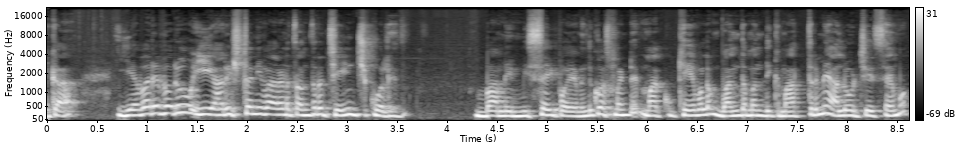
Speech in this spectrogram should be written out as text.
ఇక ఎవరెవరు ఈ అరిష్ట నివారణ తంత్రం చేయించుకోలేదు. బా మేము మిస్ అయిపోయాం. ఎందుకోసమంటే మాకు కేవలం వంద మందికి మాత్రమే అలోట్ చేసాము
